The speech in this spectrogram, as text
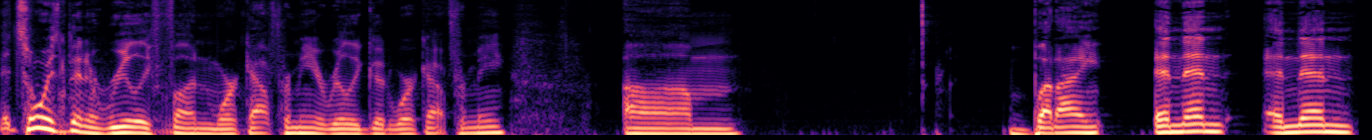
it's always been a really fun workout for me a really good workout for me. Um but i and then and then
